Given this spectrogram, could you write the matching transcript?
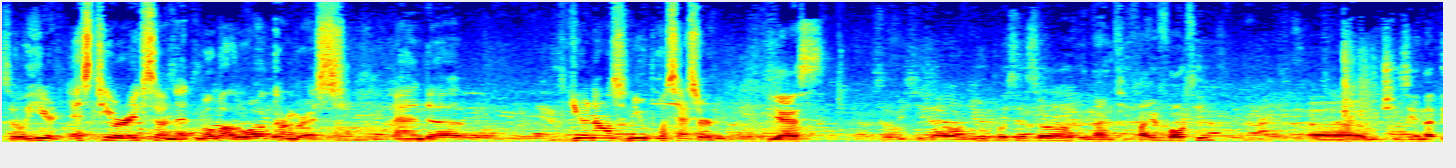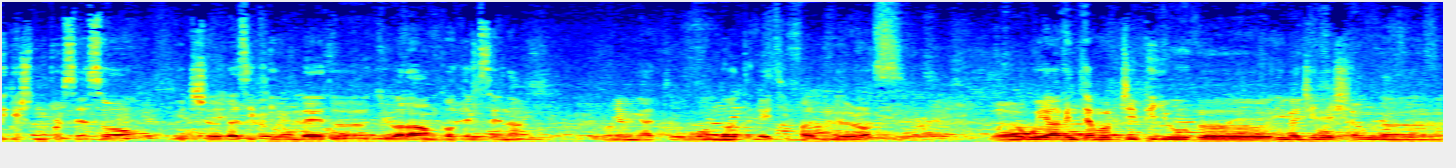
So we're here at ST Ericsson at Mobile World Congress, and uh, you announced a new processor. Yes. So this is our new processor, the 9540, uh, which is an application processor which uh, basically embed uh, dual ARM Cortex A9 running at uh, 1.85 GHz. Uh, we have in terms of GPU the Imagination uh,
